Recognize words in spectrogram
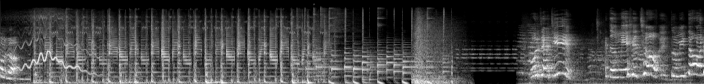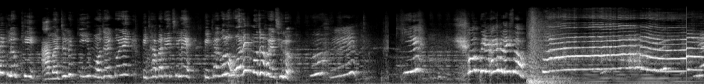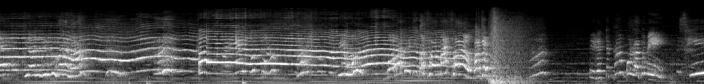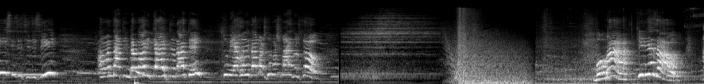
মজা। তুমি এসেছ তুমি তো অনেক লক্ষ্মী। আমার জন্য কি মজা করে পিঠা বানিয়েছিলে? পিঠাগুলো অনেক মজা হয়েছিল। উম,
